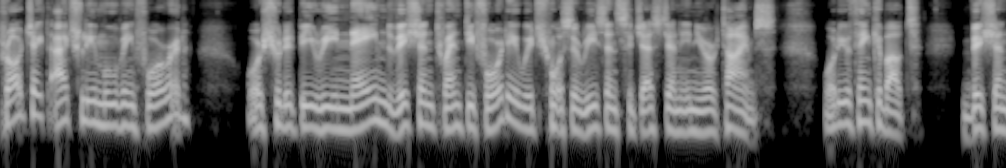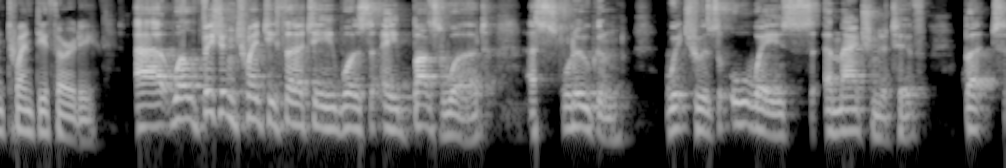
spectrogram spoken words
project actually moving forward? Or should it be renamed Vision 2040, which was a recent suggestion in New York Times? What do you think about Vision 2030? Uh, well, Vision 2030 was a buzzword, a slogan which was always imaginative, but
